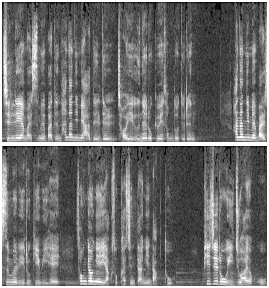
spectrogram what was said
진리의 말씀을 받은 하나님의 아들들 저희 은혜로 교회 성도들은 하나님의 말씀을 이루기 위해 성경에 약속하신 땅인 낙토 피지로 이주하였고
